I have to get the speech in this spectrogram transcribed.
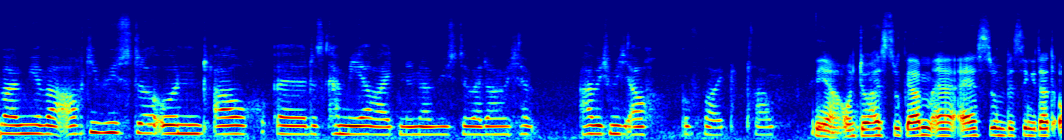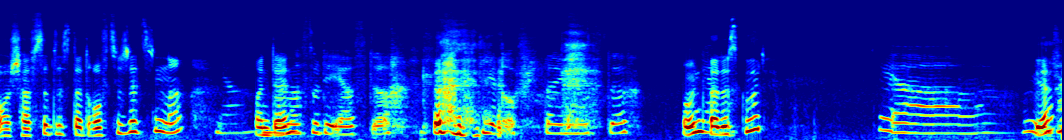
bei mir war auch die Wüste und auch äh, das Kamelreiten in der Wüste, weil da habe ich, hab ich mich auch gefreut drauf. Ja, und du hast sogar äh, erst so ein bisschen gedacht, oh, schaffst du das, da drauf zu sitzen, ne? Ja. Und, und dann? dann warst du die Erste, die draufsteigen musste. Und, ja. war das gut? Ja. Ja?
